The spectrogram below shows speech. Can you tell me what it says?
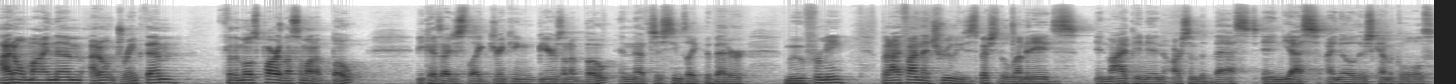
I don't mind them. I don't drink them for the most part unless I'm on a boat because I just like drinking beers on a boat, and that just seems like the better move for me. But I find that Trulies, especially the lemonades, in my opinion, are some of the best. And yes, I know there's chemicals,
